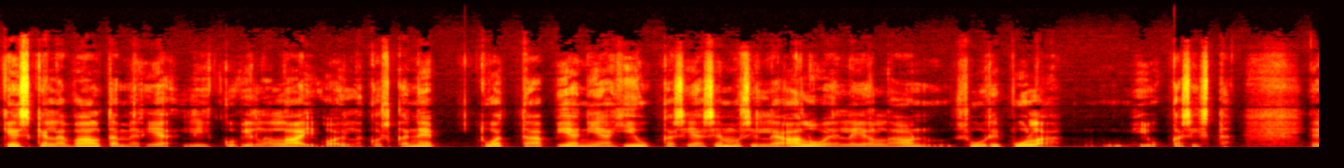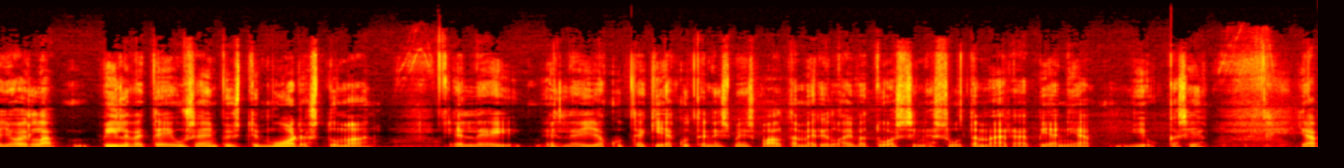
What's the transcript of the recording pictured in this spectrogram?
keskellä valtameriä liikkuvilla laivoilla, koska ne tuottaa pieniä hiukkasia semmoisille alueille, joilla on suuri pula hiukkasista ja joilla pilvet ei usein pysty muodostumaan, ellei, ellei joku tekijä, kuten esimerkiksi valtamerilaiva, tuo sinne suurta määrää pieniä hiukkasia. Ja,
